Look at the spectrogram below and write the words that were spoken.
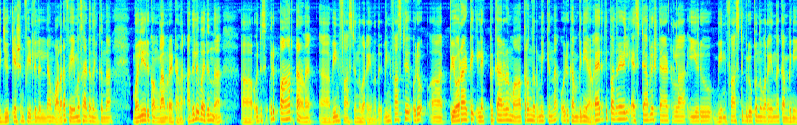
എഡ്യൂക്കേഷൻ ഫീൽഡിലെല്ലാം വളരെ ഫേമസ് ആയിട്ട് നിൽക്കുന്ന വലിയൊരു ആണ്. അതിൽ വരുന്ന ഒരു ഒരു പാർട്ടാണ് വിൻഫാസ്റ്റ് എന്ന് പറയുന്നത്. വിൻഫാസ്റ്റ് ഒരു പ്യുവറായിട്ട് ഇലക്ട്രിക് കാറുകൾ മാത്രം നിർമ്മിക്കുന്ന ഒരു കമ്പനിയാണ്. രണ്ടായിരത്തി പതിനേഴിൽ എസ്റ്റാബ്ലിഷ്ഡ് ആയിട്ടുള്ള ഈ ഒരു വിൻഫാസ്റ്റ് ഗ്രൂപ്പ് എന്ന് പറയുന്ന കമ്പനി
